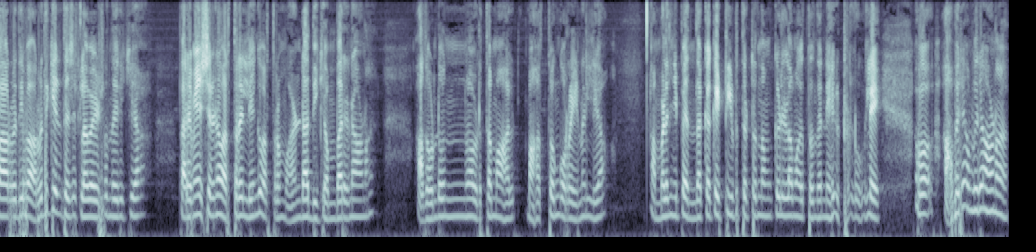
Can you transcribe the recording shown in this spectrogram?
പാർവതി പാർവതിക്ക് അനുസരിച്ചിട്ടുള്ള വേഷം ധരിക്കുക. പരമേശ്വരന് വസ്ത്രം ഇല്ലെങ്കിൽ വസ്ത്രം വേണ്ട ദിഗംബരനാണ്. അതുകൊണ്ടൊന്നും അവിടുത്തെ മഹ മഹത്വം കുറയണില്ല. നമ്മളിനിപ്പോൾ എന്തൊക്കെ കെട്ടിയെടുത്തിട്ടും നമുക്കുള്ള മഹത്വം തന്നെ കിട്ടുള്ളൂ അല്ലേ? അപ്പോൾ അവരവരാണ്.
